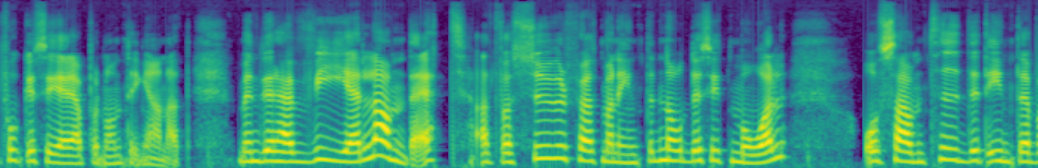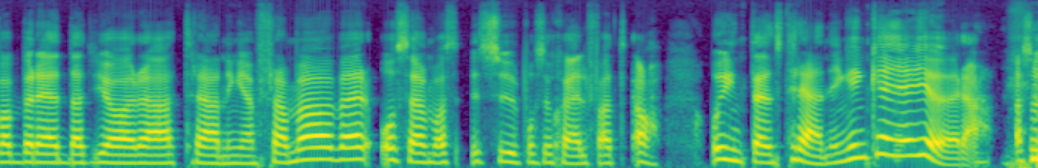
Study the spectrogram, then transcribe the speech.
fokuserar jag på någonting annat. Men det här velandet, att vara sur för att man inte nådde sitt mål och samtidigt inte vara beredd att göra träningen framöver och sen vara sur på sig själv för att ja, och inte ens träningen kan jag göra. Alltså,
